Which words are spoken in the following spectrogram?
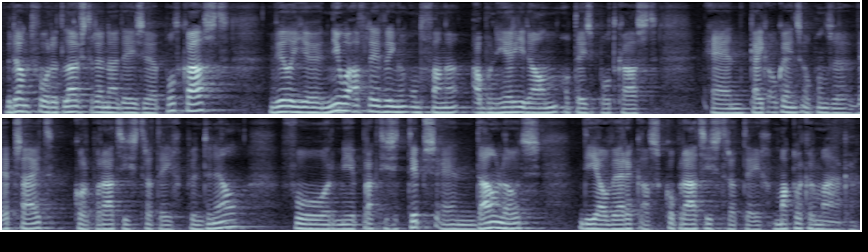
Bedankt voor het luisteren naar deze podcast. Wil je nieuwe afleveringen ontvangen? Abonneer je dan op deze podcast. En kijk ook eens op onze website corporatiestratege.nl voor meer praktische tips en downloads die jouw werk als coöperatiestratege makkelijker maken.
